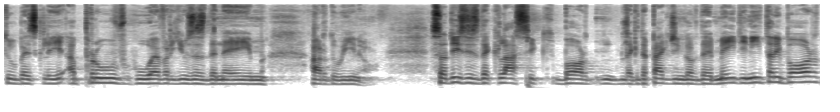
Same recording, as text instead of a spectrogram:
to basically approve whoever uses the name Arduino. So this is the classic board, like the packaging of the made in Italy board.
